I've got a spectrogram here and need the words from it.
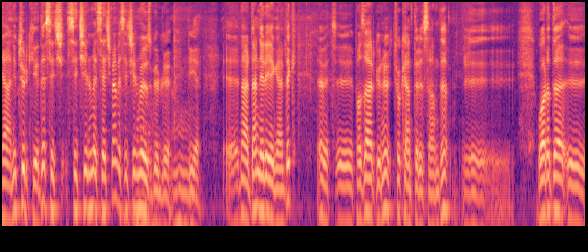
Yani Türkiye'de seç, seçilme, seçme ve seçilme özgürlüğü diye. E, nereden nereye geldik? Evet, e, pazar günü çok enteresandı. E, bu arada e,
